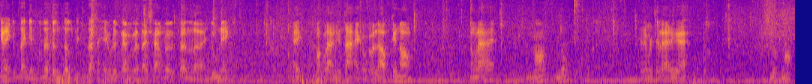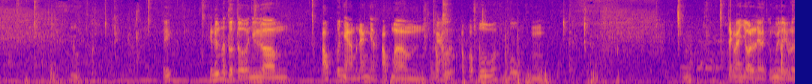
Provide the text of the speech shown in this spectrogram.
cái này chúng ta nhìn chúng ta tưởng tượng thì chúng ta sẽ hiểu được rằng là tại sao nó được tên là vú nàng Đấy, hoặc là người ta hay còn gọi là ốc cái nón nón lá ấy. cũng đúng cái này mình sẽ lấy nó ra nước ngọt ý cái nước nó tựa tựa như um, ốc ở nhà mình ăn nhỉ ốc mà um, Ốc ốc bu, ốc ốc bu á Bù. ừ. Ừ. chắc là do là cái nguyên liệu là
